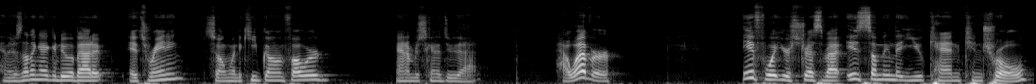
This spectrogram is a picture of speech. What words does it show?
And there's nothing I can do about it. It's raining. So I'm going to keep going forward. And I'm just going to do that. However, if what you're stressed about is something that you can control,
